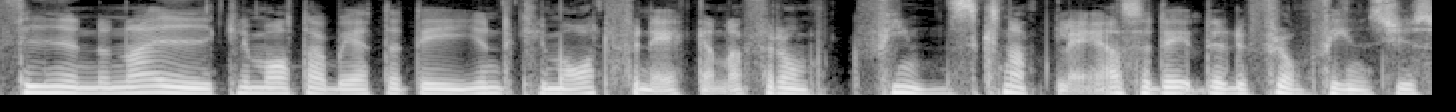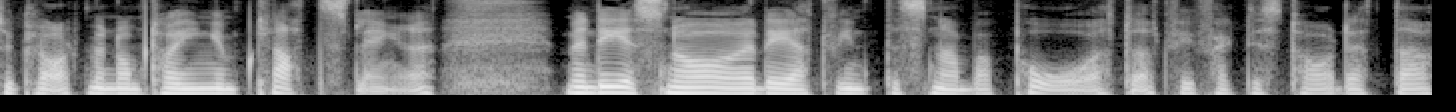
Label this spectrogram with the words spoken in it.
fienderna i klimatarbetet är ju inte klimatförnekarna för de finns knappt längre. Alltså det, det, för de finns ju såklart men de tar ingen plats längre. Men det är snarare det att vi inte snabbar på, att, att vi faktiskt tar detta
